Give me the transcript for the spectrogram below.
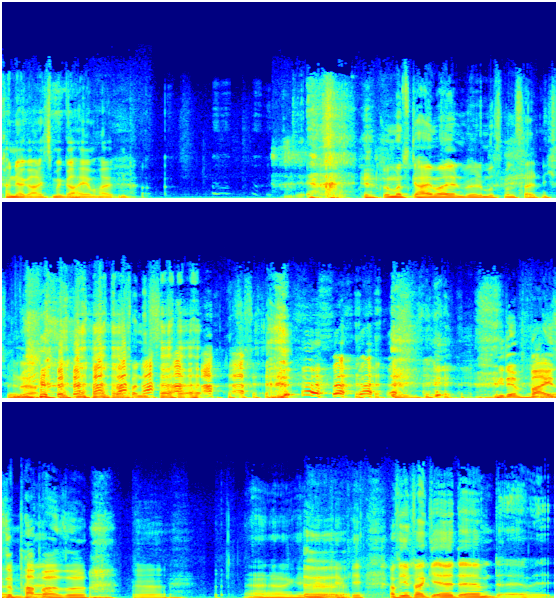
kann ja gar nichts mehr geheim halten. Wenn man es geheim halten will, muss man es halt nicht filmen. Ja. Wie der weise Papa so. Ah, okay, okay, okay. Auf jeden Fall, äh, äh, äh,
